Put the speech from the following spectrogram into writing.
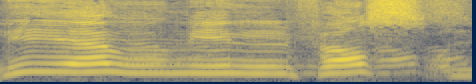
ليوم الفصل.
